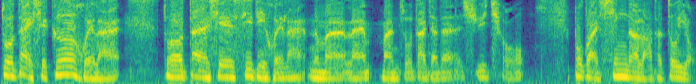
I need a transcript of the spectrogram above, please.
多带些歌回来，多带些 CD 回来，那么来满足大家的需求，不管新的老的都有。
